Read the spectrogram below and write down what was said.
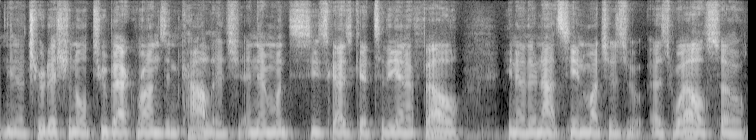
you know traditional two back runs in college? And then once these guys get to the nfl you know they're not seeing much as as well. So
